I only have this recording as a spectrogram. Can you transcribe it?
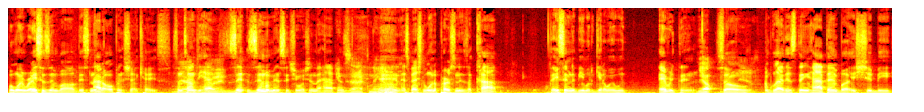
but when race is involved, it's not an open shut case. Sometimes you have right. Zim- Zimmerman situation that happens. Exactly. And especially when a person is a cop, they seem to be able to get away with everything. Yep. So I'm glad this thing happened, but it should be,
